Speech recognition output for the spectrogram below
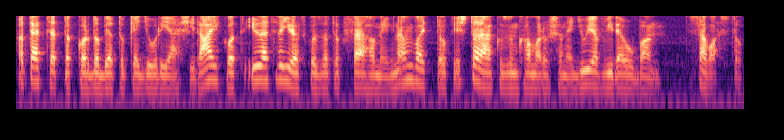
ha tetszett, akkor dobjatok egy óriási lájkot, illetve iratkozzatok fel, ha még nem vagytok, és találkozunk hamarosan egy újabb videóban. Szevasztok!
